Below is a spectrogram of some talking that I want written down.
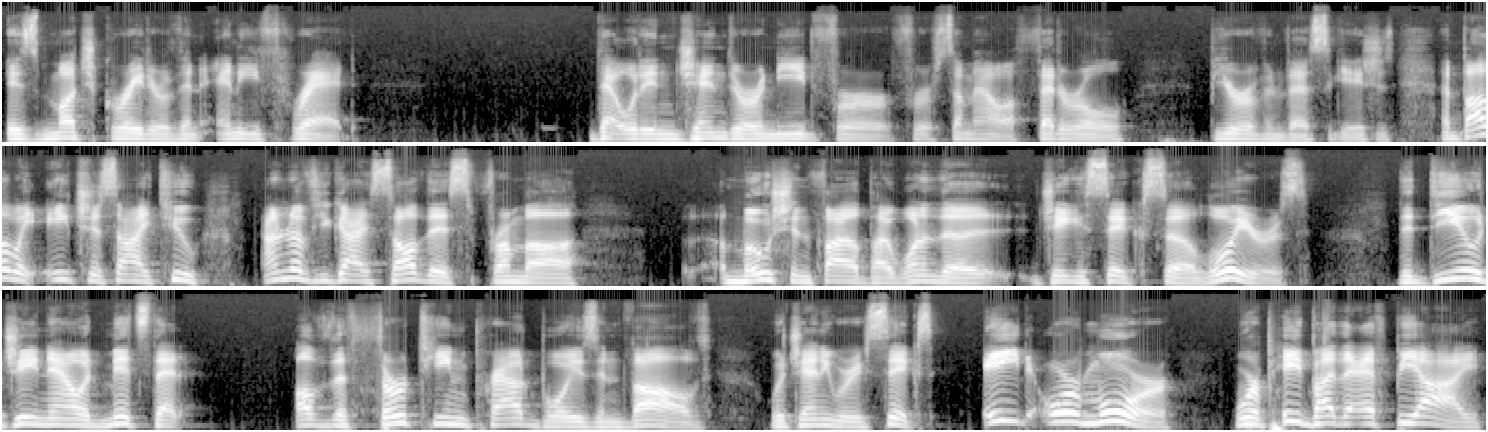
is much greater than any threat that would engender a need for for somehow a federal bureau of investigations. And by the way, HSI too. I don't know if you guys saw this from a, a motion filed by one of the J6 uh, lawyers. The DOJ now admits that of the 13 Proud Boys involved with January 6, eight or more were paid by the FBI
